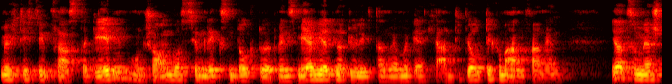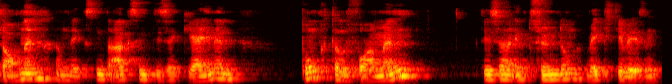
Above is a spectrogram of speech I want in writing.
möchte ich die Pflaster geben und schauen, was sie am nächsten Tag tut. Wenn es mehr wird, natürlich, dann werden wir gleich Antibiotikum anfangen. Ja, zum Erstaunen am nächsten Tag sind diese kleinen Punktelformen dieser Entzündung weg gewesen.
